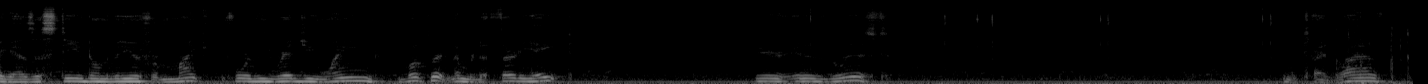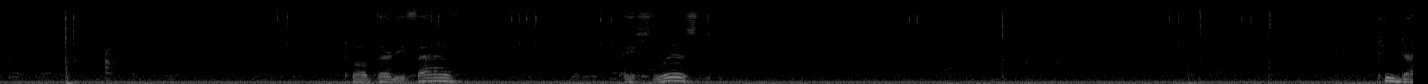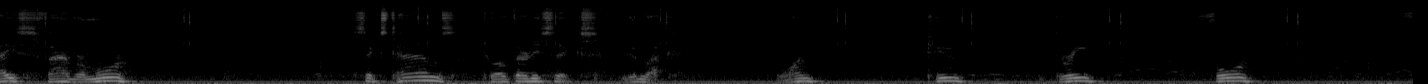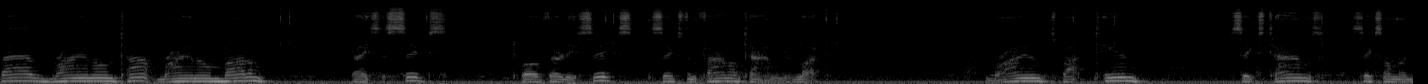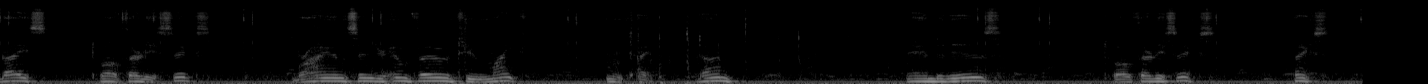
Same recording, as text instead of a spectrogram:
Hey guys, this is Steve doing the video for Mike for the Reggie Wayne booklet number to 38. Here is the list. Type live. 1235. Paste the list. Two dice, five or more six times 1236 good luck. One two three four five. Brian on top Brian on bottom. Dice is six 1236 sixth and final time. Good luck. Brian spot 10 six times six on the dice 1236 Brian, send your info to Mike. I'm going to type done. And it is 1236. Thanks.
